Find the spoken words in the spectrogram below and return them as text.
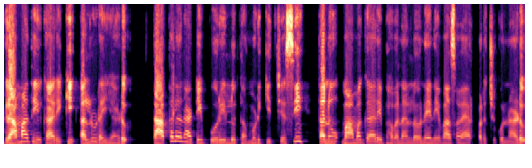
గ్రామాధికారికి అల్లుడయ్యాడు. తాతల నాటి పూరిల్లు తమ్ముడికిచ్చేసి తను మామగారి భవనంలోనే నివాసం ఏర్పరచుకున్నాడు.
